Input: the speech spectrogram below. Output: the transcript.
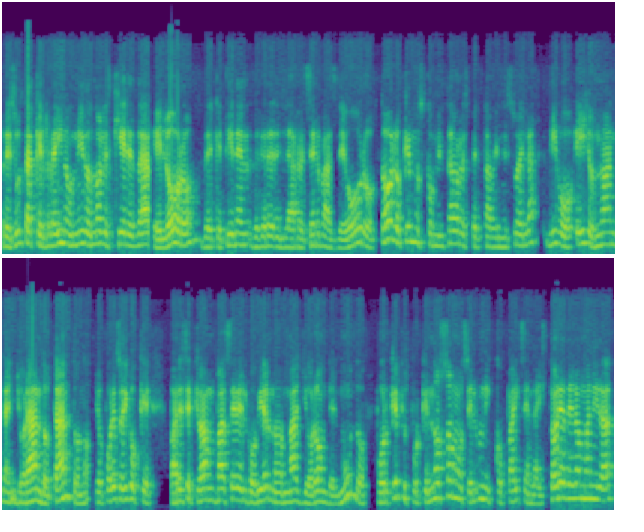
Resulta que el Reino Unido no les quiere dar el oro, de que tienen las reservas de oro. Todo lo que hemos comentado respecto a Venezuela, digo, ellos no andan llorando tanto, ¿no? Yo por eso digo que parece que va a ser el gobierno más llorón del mundo. ¿Por qué? Pues porque no somos el único país en la historia de la humanidad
